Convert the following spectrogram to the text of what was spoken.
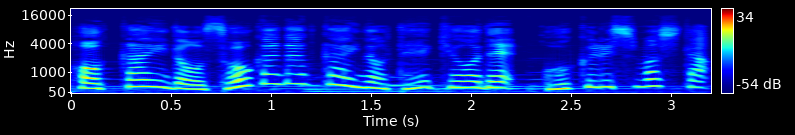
北海道創価学会の提供でお送りしました。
